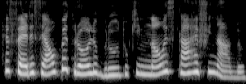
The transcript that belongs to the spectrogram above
refere-se ao petróleo bruto que não está refinado.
